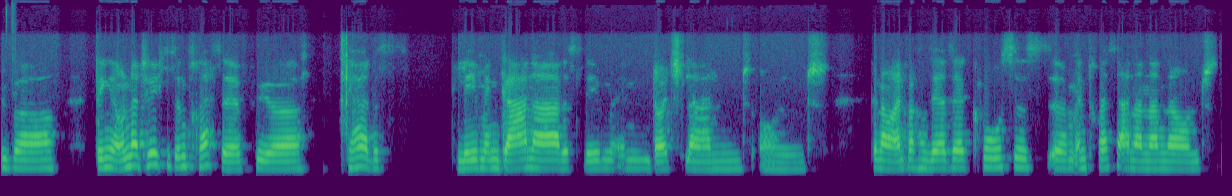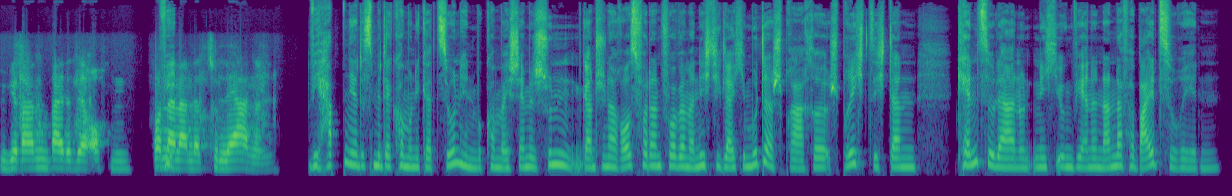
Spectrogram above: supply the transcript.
über Dinge und natürlich das Interesse für ja, das Leben in Ghana, das Leben in Deutschland und genau einfach ein sehr, sehr großes ähm, Interesse aneinander und wir waren beide sehr offen, voneinander Wie? zu lernen. Wie habt ihr das mit der Kommunikation hinbekommen? Weil ich stelle mir das schon ganz schön herausfordernd vor, wenn man nicht die gleiche Muttersprache spricht, sich dann kennenzulernen und nicht irgendwie aneinander vorbeizureden.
